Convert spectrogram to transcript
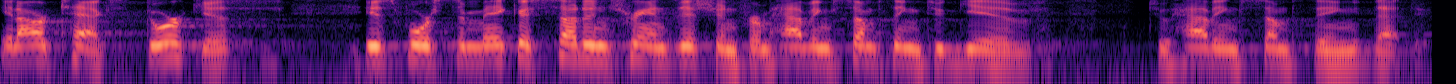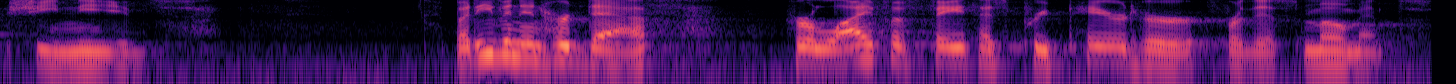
In our text, Dorcas is forced to make a sudden transition from having something to give to having something that she needs. But even in her death, her life of faith has prepared her for this moment.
